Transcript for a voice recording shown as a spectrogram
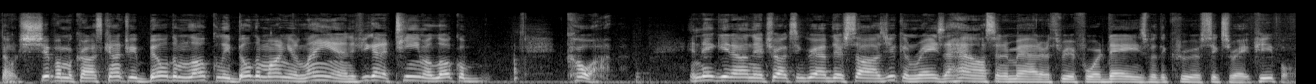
Don't ship them across country. Build them locally. Build them on your land. If you got a team, a local co-op, and they get on their trucks and grab their saws, you can raise a house in a matter of three or four days with a crew of six or eight people.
